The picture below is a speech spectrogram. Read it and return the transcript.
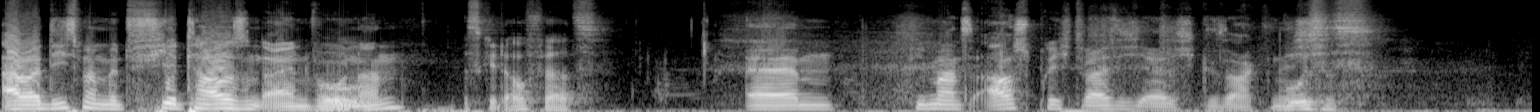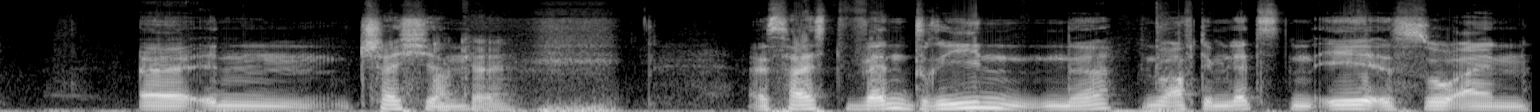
Aber diesmal mit 4000 Einwohnern. Es geht aufwärts. Ähm, wie man es ausspricht, weiß ich ehrlich gesagt nicht. Wo ist es? Äh, in Tschechien. Okay. Es heißt Vendrin, ne? Nur auf dem letzten E ist so ein.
